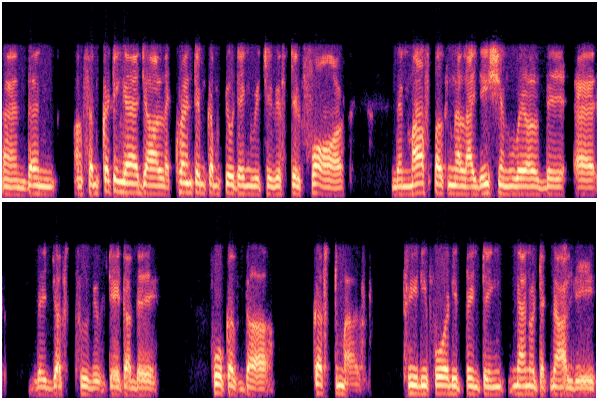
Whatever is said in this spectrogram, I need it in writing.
And then on some cutting edge are like quantum computing, which is still far. then mass personalization, where they uh, they just through this data they focus the customer, 3D, 4D printing, nanotechnology,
